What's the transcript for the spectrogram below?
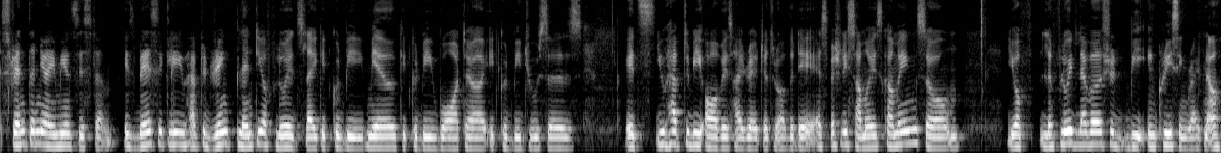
strengthen your immune system is basically you have to drink plenty of fluids like it could be milk it could be water it could be juices it's you have to be always hydrated throughout the day especially summer is coming so your fluid level should be increasing right now.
